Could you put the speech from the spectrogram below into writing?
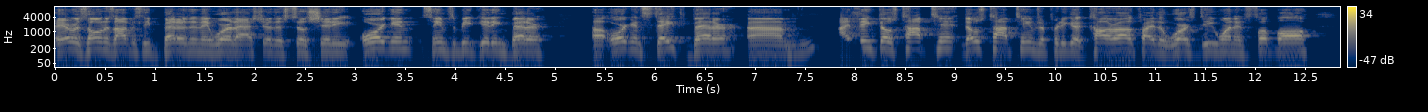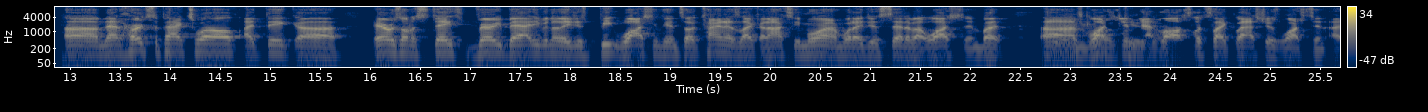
Arizona's obviously better than they were last year. They're still shitty. Oregon seems to be getting better. Uh, Oregon State's better. Um, mm-hmm. I think those top ten, those top teams are pretty good. Colorado's probably the worst D1 in football. Um, that hurts the Pac-12. I think uh, Arizona State's very bad, even though they just beat Washington. So it kind of is like an oxymoron what I just said about Washington. But um, yeah, Washington, that loss looks like last year's Washington. Uh,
